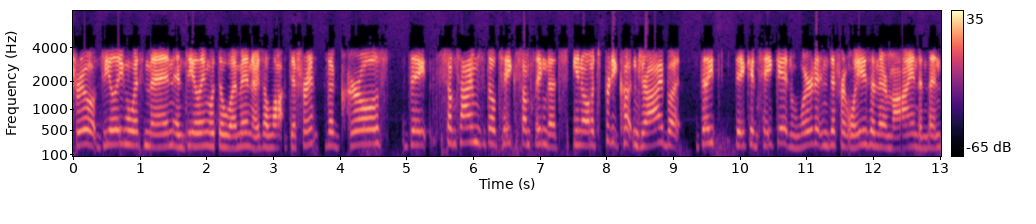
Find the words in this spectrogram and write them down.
true. Dealing with men and dealing with the women is a lot different. The girls, they sometimes they'll take something that's you know it's pretty cut and dry, but they they can take it and word it in different ways in their mind, and then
